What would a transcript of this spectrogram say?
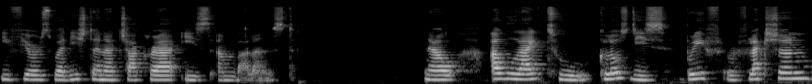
if your Swadhisthana chakra is unbalanced. Now, I would like to close this brief reflection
